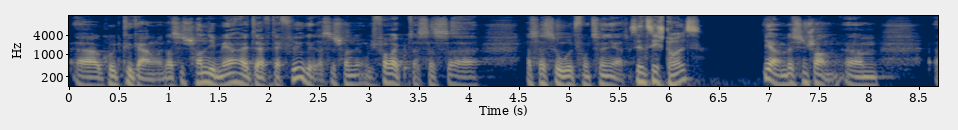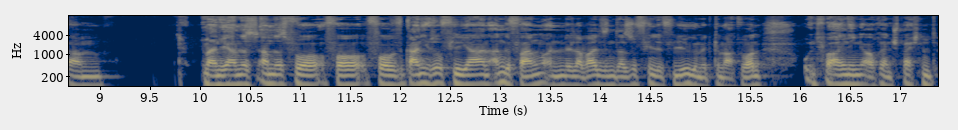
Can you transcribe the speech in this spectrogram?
äh, gut gegangen. Und das ist schon die Mehrheit der, der Flüge. Das ist schon irgendwie verrückt, dass das, äh, dass das so gut funktioniert. Sind Sie stolz? Ja, ein bisschen schon. Ähm, ähm, ich meine, wir haben das, haben das vor, vor, vor gar nicht so vielen Jahren angefangen und mittlerweile sind da so viele Flüge mitgemacht worden und vor allen Dingen auch entsprechend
